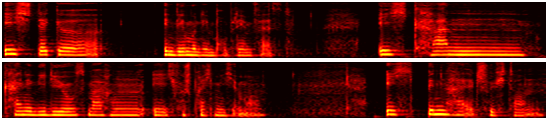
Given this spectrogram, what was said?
ich stecke in dem und dem Problem fest. Ich kann keine Videos machen, ich verspreche mich immer. Ich bin halt schüchtern.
